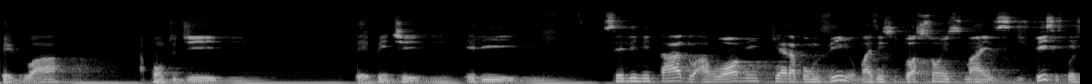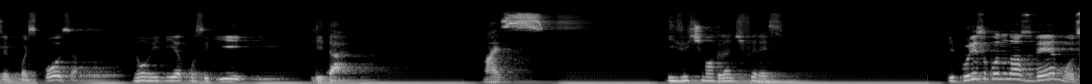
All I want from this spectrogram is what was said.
perdoar, a ponto de, de repente, ele ser limitado ao homem que era bonzinho, mas em situações mais difíceis, por exemplo, com a esposa, não iria conseguir lidar. Mas existe uma grande diferença. E por isso, quando nós vemos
